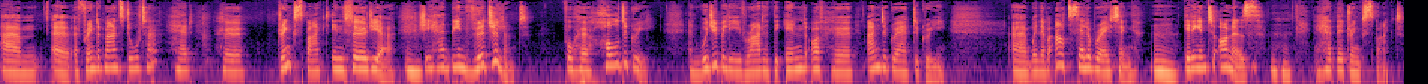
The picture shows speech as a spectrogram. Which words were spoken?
um, a, a friend of mine's daughter had her drink spiked in third year. She had been vigilant for her whole degree. And would you believe, right at the end of her undergrad degree, uh, when they were out celebrating, getting into honors, they had their drinks spiked.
